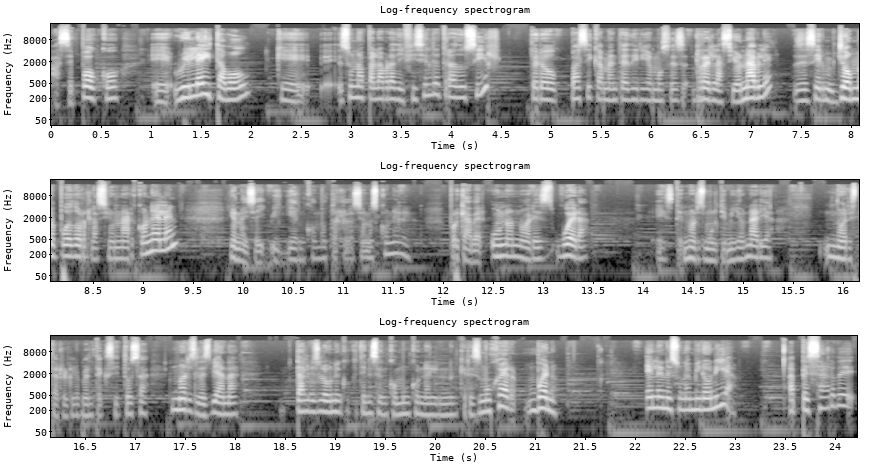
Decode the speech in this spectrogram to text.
hace poco eh, Relatable, que es una palabra difícil de traducir, pero básicamente diríamos es relacionable, es decir, yo me puedo relacionar con Ellen. Yo no dice, bien, cómo te relacionas con Ellen? Porque, a ver, uno, no eres güera, este, no eres multimillonaria, no eres terriblemente exitosa, no eres lesbiana, tal vez lo único que tienes en común con Ellen es que eres mujer. Bueno, Ellen es una minoría. A pesar de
